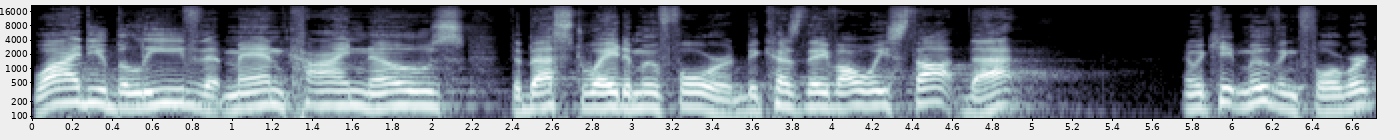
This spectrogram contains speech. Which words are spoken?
Why do you believe that mankind knows the best way to move forward? Because they've always thought that, and we keep moving forward.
